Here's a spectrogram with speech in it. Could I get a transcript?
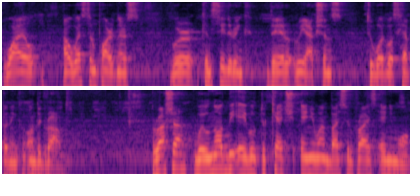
while our Western partners were considering their reactions to what was happening on the ground. Russia will not be able to catch anyone by surprise anymore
